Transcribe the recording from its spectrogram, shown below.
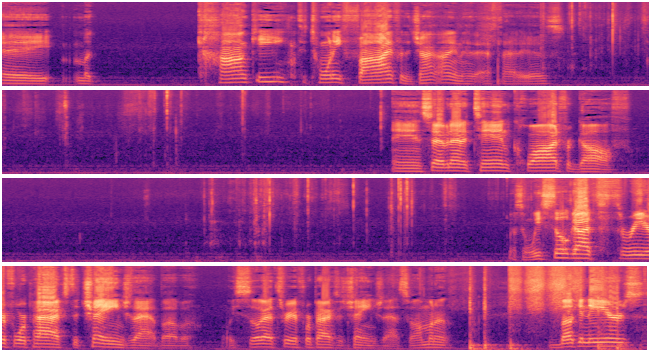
A McConkey to 25 for the Giants. I don't know who the F that is. And 7 out of 10 quad for Goff. Listen, we still got three or four packs to change that, Bubba. We still got three or four packs to change that. So I'm gonna Buccaneers,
